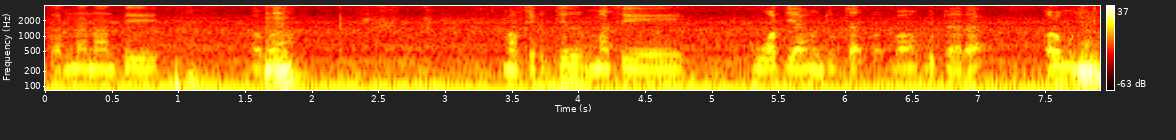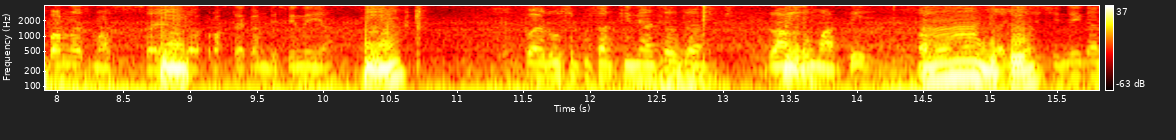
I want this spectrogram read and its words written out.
karena nanti apa Hmm. masih kecil masih kuat ya untuk apa, udara kalau musim panas mas saya Hmm. udah praktekkan di sini ya Mm-mm. Baru sebesar gini aja udah langsung mati Oh gitu ya. Jadi di sini kan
